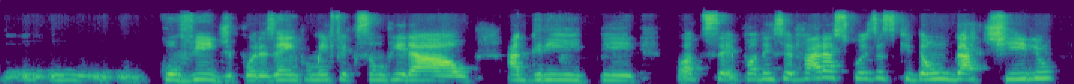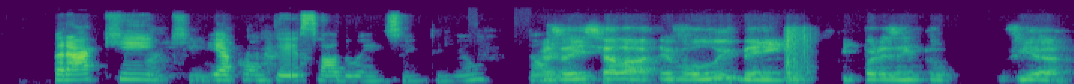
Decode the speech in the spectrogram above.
o, o, Covid, por exemplo, uma infecção viral, a gripe, pode ser, podem ser várias coisas que dão um gatilho para que, que aconteça a doença, entendeu? Então, Mas aí, se ela evolui bem e, por exemplo, via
